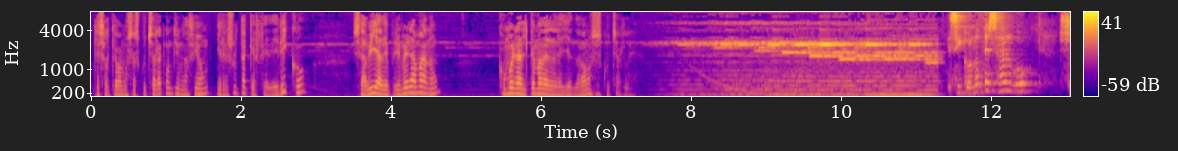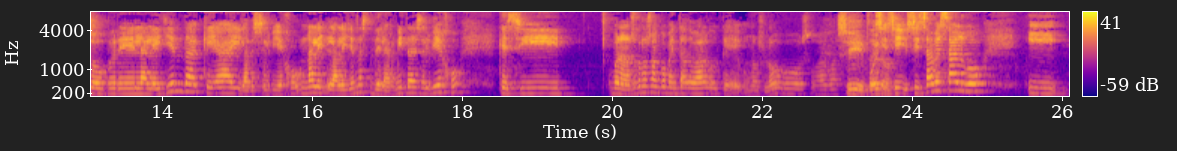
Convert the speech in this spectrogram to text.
que es el que vamos a escuchar a continuación, y resulta que Federico sabía de primera mano cómo era el tema de la leyenda. Vamos a escucharle. Si conoces algo sobre la leyenda que hay, la de Selviejo, una le- la leyenda de la ermita de Selviejo, que si... Bueno, a nosotros nos han comentado algo que unos lobos o algo así. Sí, Entonces, bueno. si, si- si sabes algo y,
